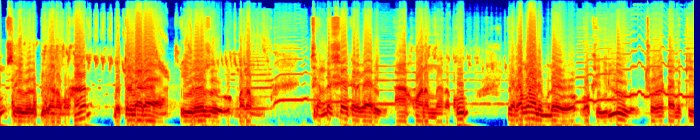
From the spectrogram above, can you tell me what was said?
ఓం శ్రీ గురుభ్యో నమ. మిత్రులారా ఈరోజు మనం చంద్రశేఖర్ గారి ఆహ్వానం మేరకు ఎర్రబాలెంలో ఒక ఇల్లు చూడటానికి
